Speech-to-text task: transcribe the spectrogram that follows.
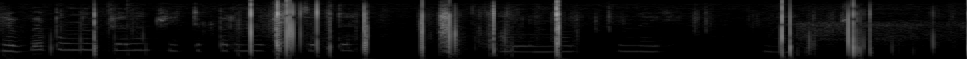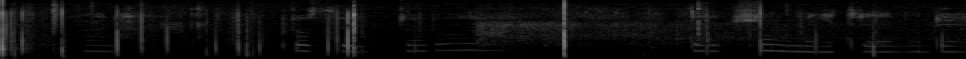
Я виповнив челендж і тепер можу взяти алмазний меч. Надо процедурою. Так, що мені треба буде?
